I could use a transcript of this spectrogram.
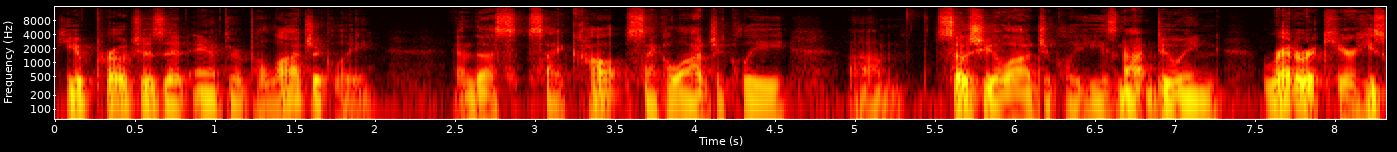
he approaches it anthropologically and thus psycho- psychologically, um, sociologically. He's not doing rhetoric here, he's,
